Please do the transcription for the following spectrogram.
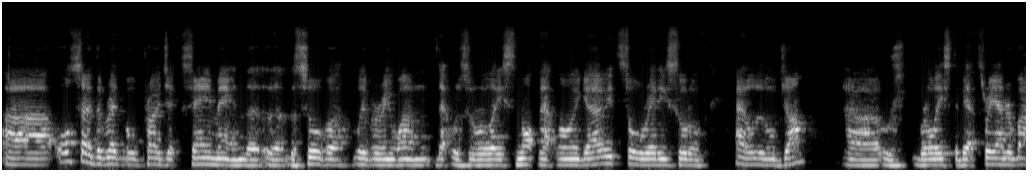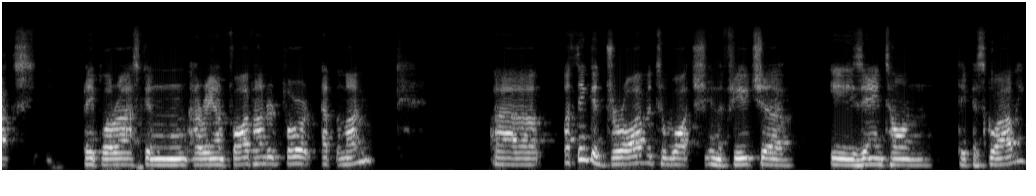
Uh, also, the Red Bull Project Sandman, the, the, the silver livery one that was released not that long ago, it's already sort of had a little jump. Uh, was released about 300 bucks. People are asking around 500 for it at the moment. Uh, I think a driver to watch in the future is Anton De Pasquale.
